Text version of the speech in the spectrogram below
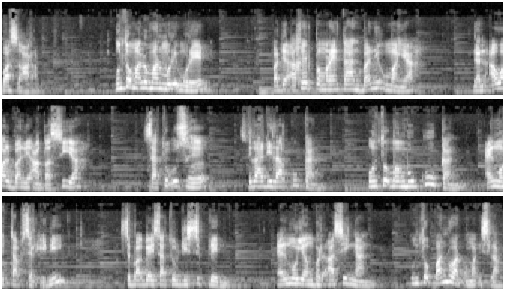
bahasa Arab. Untuk makluman murid-murid, pada akhir pemerintahan Bani Umayyah dan awal Bani Abbasiyah, satu usaha telah dilakukan untuk membukukan ilmu tafsir ini sebagai satu disiplin ilmu yang berasingan untuk panduan umat Islam.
